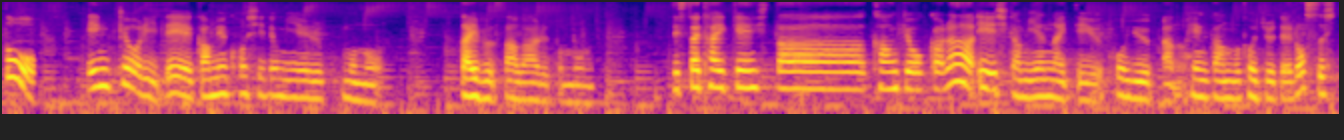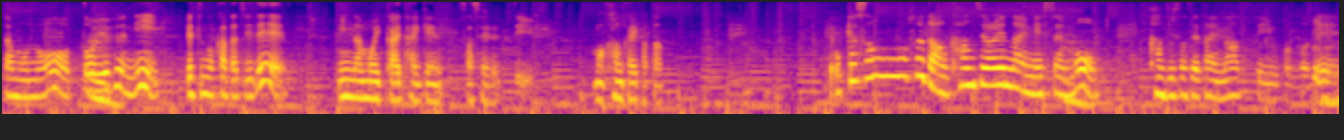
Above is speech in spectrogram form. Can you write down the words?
と遠距離で画面越しで見えるものだいぶ差があると思う。実際体験した環境から A しか見えないっていうこういうあの変換の途中でロスしたものをどういうふうに別の形でみんなもう一回体験させるっていう、まあ、考え方。でお客さんも普段感じられない目線も感じさせたいなっていうことで、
